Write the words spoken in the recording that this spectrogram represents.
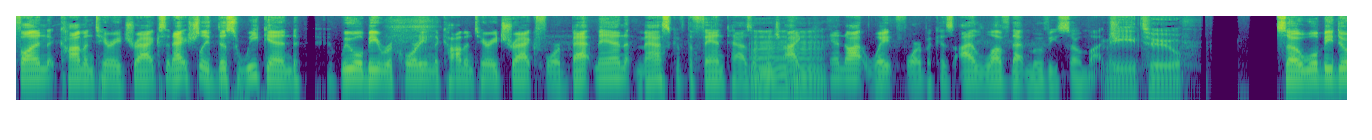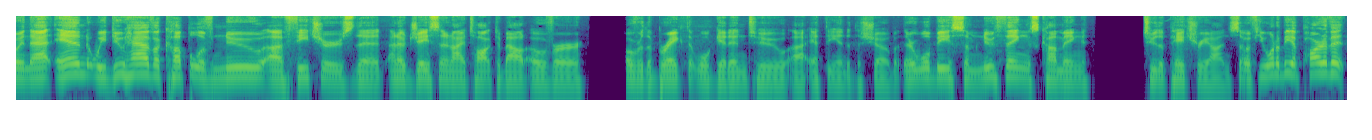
fun commentary tracks. And actually, this weekend, we will be recording the commentary track for Batman Mask of the Phantasm, which I Mhm. cannot wait for because I love that movie so much. Me too. So we'll be doing that. And we do have a couple of new uh, features that I know Jason and I talked about over over the break that we'll get into uh, at the end of the show. But there will be some new things coming to the Patreon. So if you want to be a part of it,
